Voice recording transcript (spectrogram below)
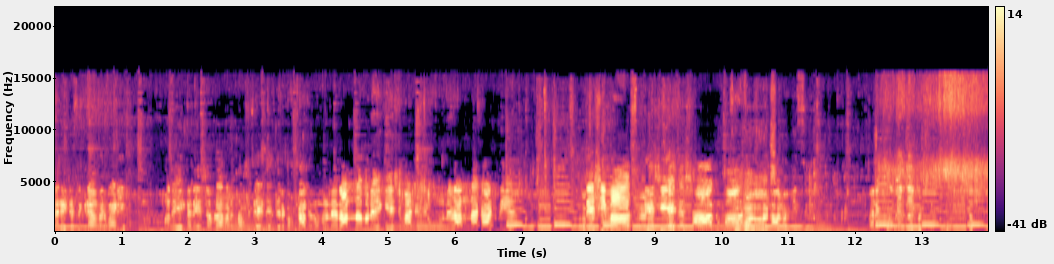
আর এটা হচ্ছে গ্রামের বাড়ি। মানে এখানে এসে আমরা মানে সবকিছু এই যে যেরকম কাঠের উনুনে রান্না মানে এই এসে মাটির উনুনে রান্না কাঠ দিয়ে। দেশি মাছ হ্যাঁ? দেশি এই যে শাক মাছ খুব ভালো লাগছে না? মানে খুব এনজয় করছি খুব সত্যি।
